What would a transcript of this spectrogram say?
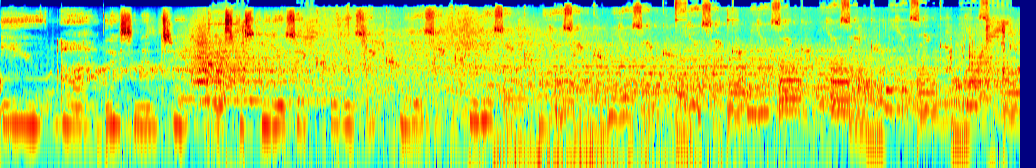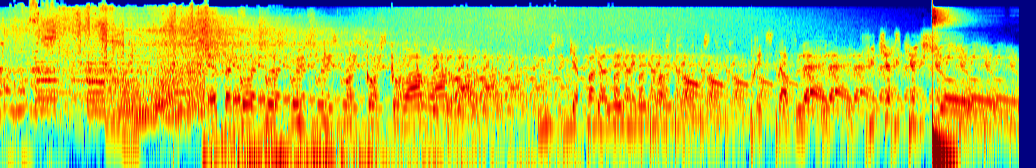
You are listening to Christmas music, music, music, music, music, music, music, music. Это космос из московского андеграунда. Музыка параллельных пространств. Представляет Фьючерский шоу.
